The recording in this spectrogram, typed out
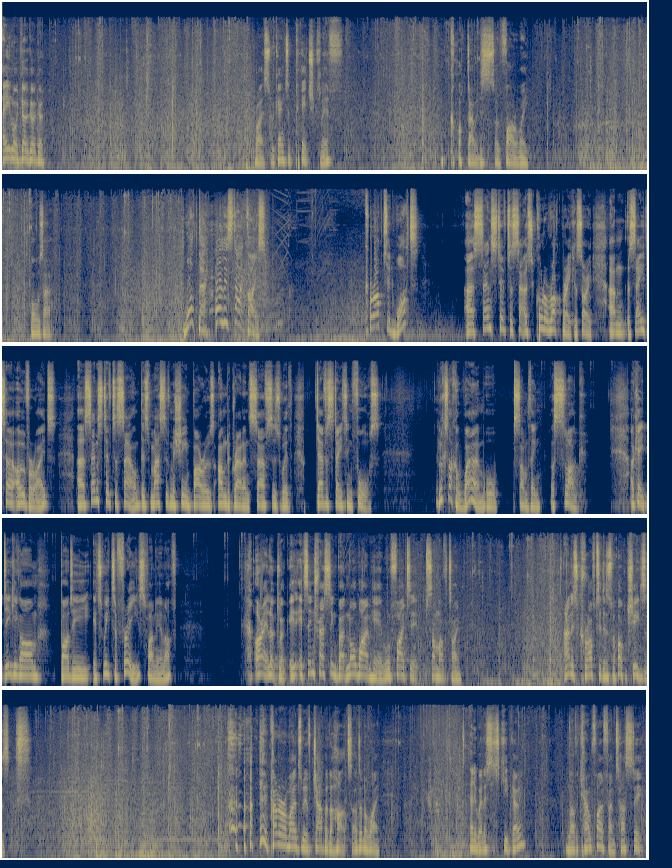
Aloy, go, go, go. Right, so we're going to Pitch Cliff. God damn it, this is so far away. What was that? What the hell is that, guys? Corrupted what? Uh, sensitive to sound. It's called a rock breaker, sorry. Um, Zeta overrides. Uh, sensitive to sound, this massive machine burrows underground and surfaces with devastating force. It looks like a worm or something, a slug. Okay, digging arm, body. It's weak to freeze, funnily enough. All right, look, look. It, it's interesting, but not why I'm here. We'll fight it some other time. And it's corrupted as well. Jesus. kind of reminds me of Jabba the Hutt. I don't know why. Anyway, let's just keep going. Another campfire. Fantastic.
